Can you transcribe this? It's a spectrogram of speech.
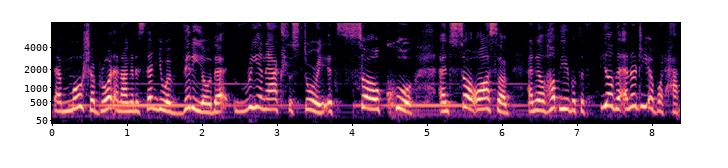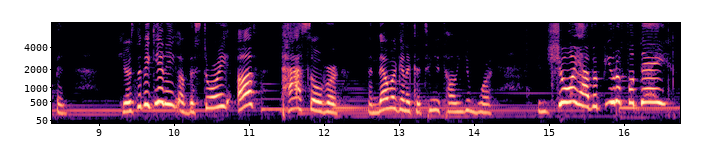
that Moshe brought, and I'm going to send you a video that reenacts the story. It's so cool and so awesome, and it'll help you able to feel the energy of what happened. Here's the beginning of the story of Passover, and then we're going to continue telling you more. Enjoy. Have a beautiful day.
